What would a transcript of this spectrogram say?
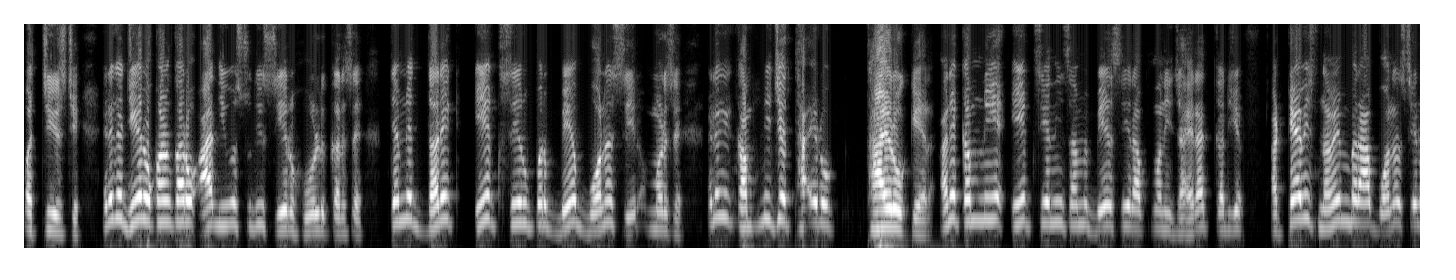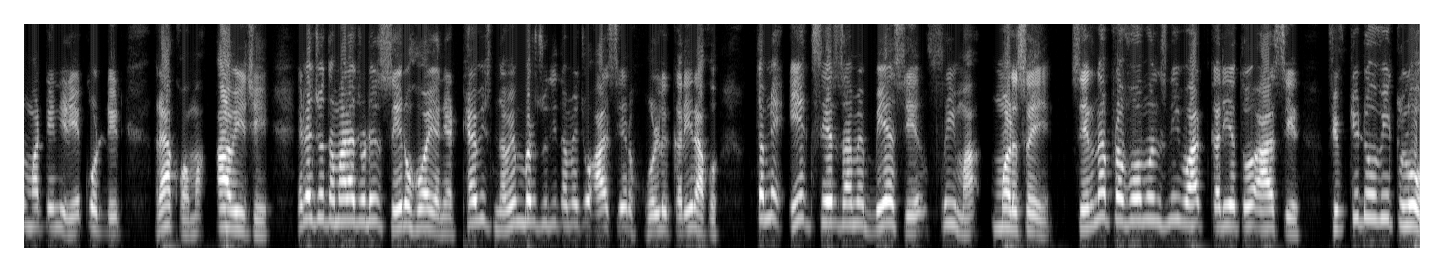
પચીસ છે એટલે કે જે રોકાણકારો આ દિવસ સુધી શેર હોલ્ડ કરશે તેમને દરેક એક શેર ઉપર બે બોનસ શેર મળશે. એટલે કે કંપની છે થાઇરો થાઇરોકેર અને કંપનીએ એક શેરની સામે બે શેર આપવાની જાહેરાત કરી છે. અઠ્યાવીસ નવેમ્બર આ બોનસ શેર માટેની રેકોર્ડ ડેટ રાખવામાં આવી છે. એટલે જો તમારા જોડે શેર હોય અને અઠ્યાવીસ નવેમ્બર સુધી તમે જો આ શેર હોલ્ડ કરી રાખો તમને એક શેર સામે બે શેર ફ્રીમાં મળશે. શેરના પરફોર્મન્સની વાત કરીએ તો આ share fifty two week low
